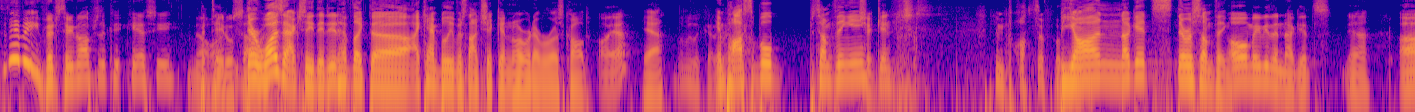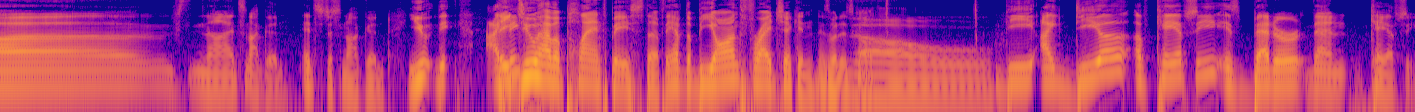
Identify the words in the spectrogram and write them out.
Do they have any vegetarian options at K- KFC? No. Potato salad. There was actually they did have like the I can't believe it's not chicken or whatever it was called. Oh yeah. Yeah, Let me look at it. right Impossible something Chicken. Impossible. beyond nuggets. There was something. Oh, maybe the Nuggets. Yeah. Uh, nah, it's not good. It's just not good. You, the, I they think do have a plant-based stuff. They have the Beyond Fried Chicken, is what it's called. no. the idea of KFC is better than KFC.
